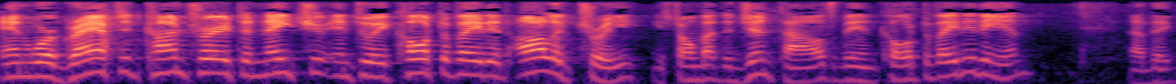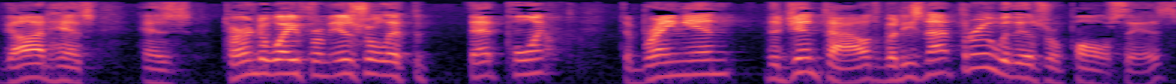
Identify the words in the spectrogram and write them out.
and were grafted contrary to nature into a cultivated olive tree, he's talking about the Gentiles being cultivated in, uh, that God has, has turned away from Israel at the, that point to bring in the Gentiles, but he's not through with Israel, Paul says.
